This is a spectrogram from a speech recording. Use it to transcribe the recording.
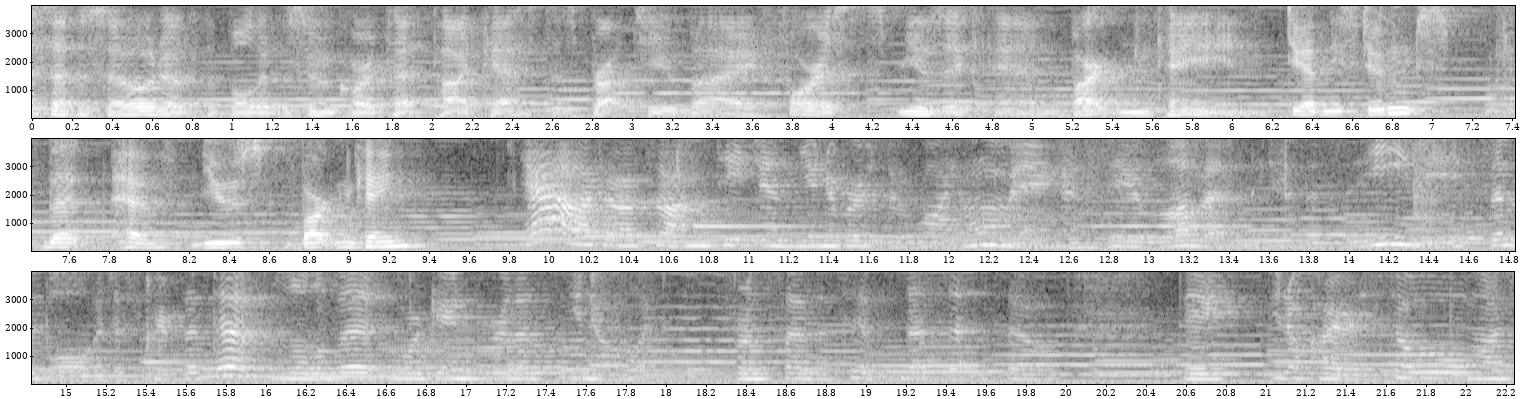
This episode of the Boulder Bassoon Quartet podcast is brought to you by Forrest's Music and Barton Kane. Do you have any students that have used Barton Kane? Yeah, like uh, so I'm teaching the University of Wyoming, and they love it because it's easy, simple. I just scrape the tip a little bit, working for the you know like front side of the tip. That's it. So they you know carry so much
